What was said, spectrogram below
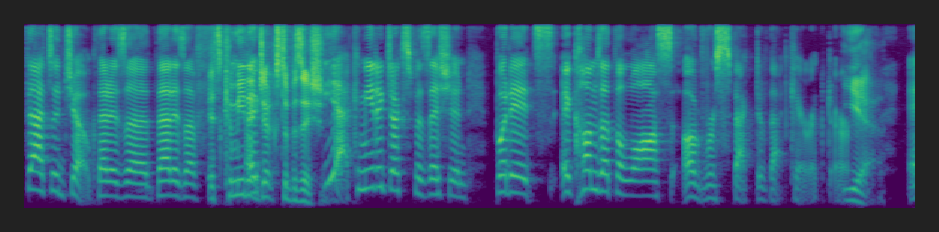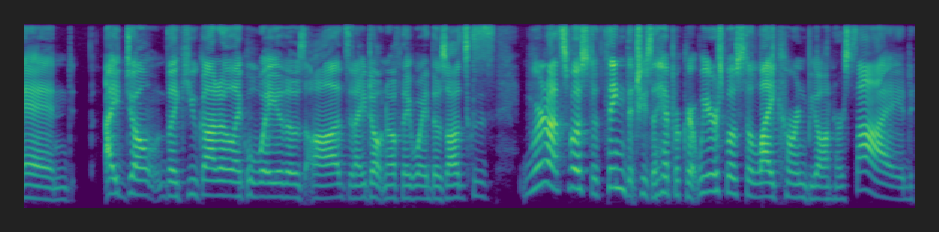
that's a joke. That is a that is a f- It's comedic a- juxtaposition. Yeah, comedic juxtaposition, but it's it comes at the loss of respect of that character. Yeah. and I don't like you gotta like weigh those odds, and I don't know if they weighed those odds because we're not supposed to think that she's a hypocrite. We are supposed to like her and be on her side.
